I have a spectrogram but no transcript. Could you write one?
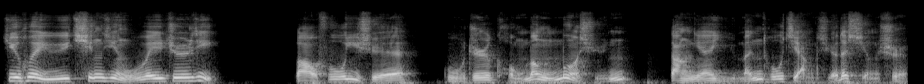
聚会于清静无为之地。老夫一学古之孔孟莫寻当年与门徒讲学的形式，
